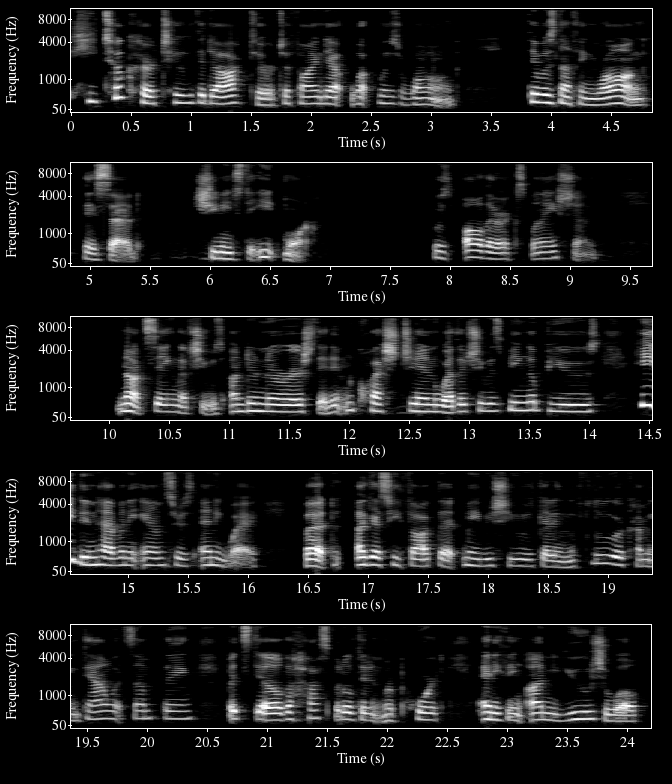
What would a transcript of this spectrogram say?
he took her to the doctor to find out what was wrong. There was nothing wrong, they said. She needs to eat more, was all their explanation. Not saying that she was undernourished, they didn't question whether she was being abused. He didn't have any answers anyway, but I guess he thought that maybe she was getting the flu or coming down with something. But still, the hospital didn't report anything unusual,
